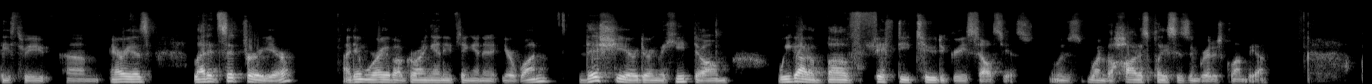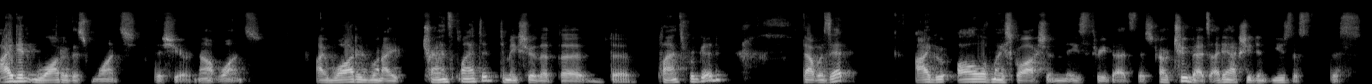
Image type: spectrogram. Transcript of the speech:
these three um, areas, let it sit for a year. I didn't worry about growing anything in it year one. This year during the heat dome, we got above 52 degrees Celsius. It was one of the hottest places in British Columbia. I didn't water this once this year, not once. I watered when I transplanted to make sure that the, the plants were good. That was it. I grew all of my squash in these three beds. This or two beds. I actually didn't use this this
